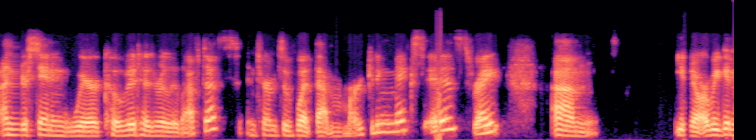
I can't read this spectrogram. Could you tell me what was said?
understanding where COVID has really left us in terms of what that marketing mix is, right? Um, you know, are we going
